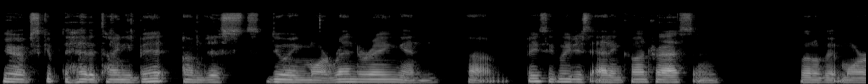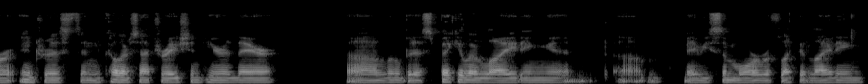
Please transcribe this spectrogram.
Here I've skipped ahead a tiny bit. I'm just doing more rendering and um, basically just adding contrast and a little bit more interest and color saturation here and there. Uh, a little bit of specular lighting and um, maybe some more reflected lighting.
